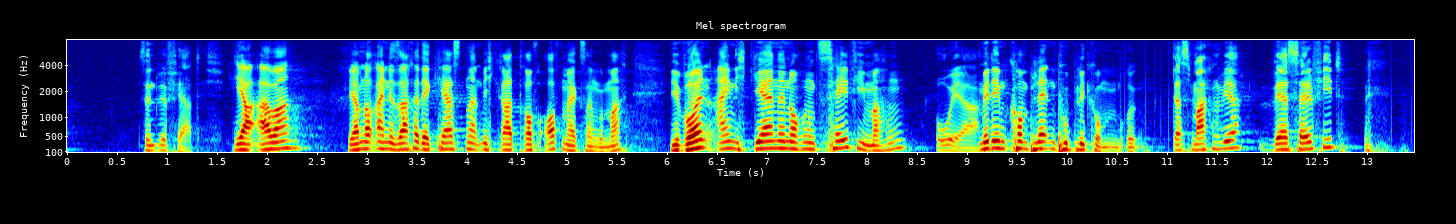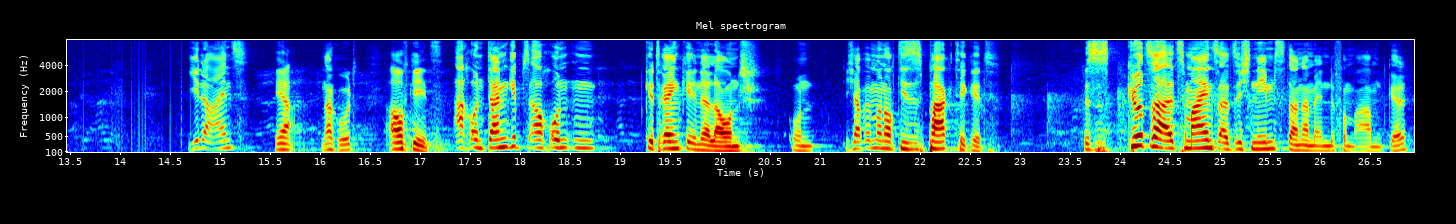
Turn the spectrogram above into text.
sind wir fertig. Ja, aber wir haben noch eine Sache, der Kersten hat mich gerade darauf aufmerksam gemacht. Wir wollen eigentlich gerne noch ein Selfie machen Oh ja. mit dem kompletten Publikum im Rücken. Das machen wir. Wer selfiet? Jeder eins? Ja, Na gut. auf geht's. Ach, und dann gibt es auch unten Getränke in der Lounge. Und ich habe immer noch dieses Parkticket. Das ist kürzer als meins, also ich nehme es dann am Ende vom Abend, gell?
